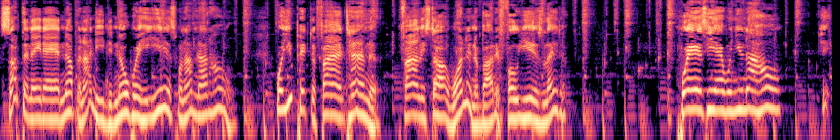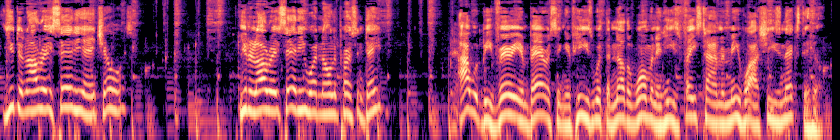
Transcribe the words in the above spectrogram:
Something ain't adding up, and I need to know where he is when I'm not home. Well, you picked a fine time to finally start wondering about it four years later. Where is he at when you're not home? You done already said he ain't yours. You done already said he wasn't the only person dating. I would be very embarrassing if he's with another woman and he's FaceTiming me while she's next to him.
